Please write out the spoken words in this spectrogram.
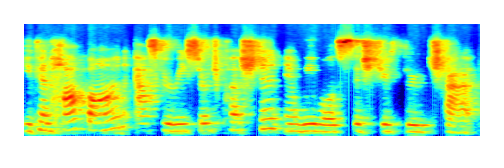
You can hop on, ask your research question, and we will assist you through chat.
